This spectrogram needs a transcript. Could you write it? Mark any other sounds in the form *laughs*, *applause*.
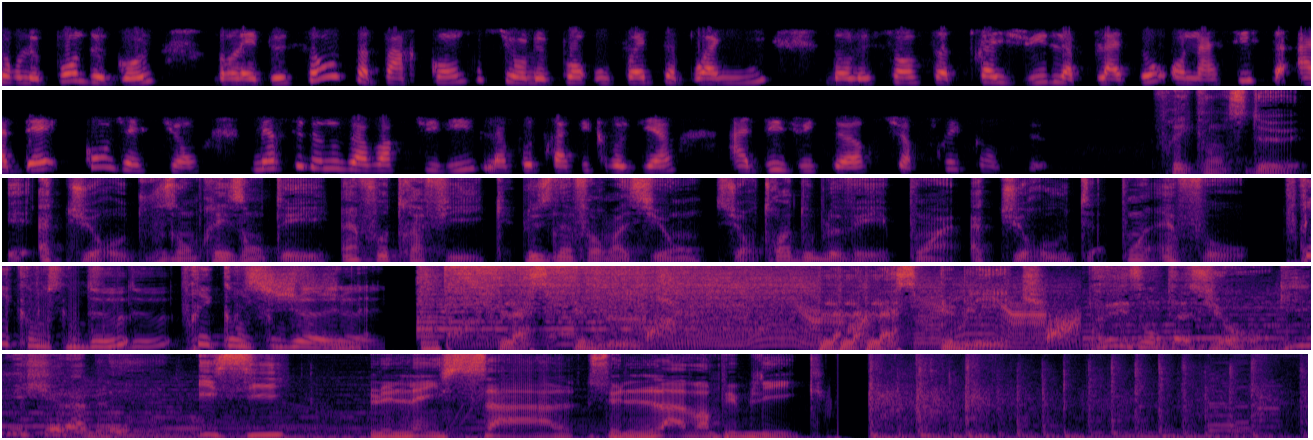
sur le pont de Gaulle dans les deux sens. Par contre, sur le pont Oufouette-Boigny, dans le sens très le plateau, on assiste à des congestions. Merci de nous avoir suivis. L'infotrafic revient à 18h sur Fréquence 2. Fréquence 2 et ActuRoute vous ont présenté Infotrafic. Plus d'informations sur www.acturoute.info. Fréquence 2, fréquence jeune. Place publique. place publique. Présentation Guy Michel Ablé. Ici, le linge sale se lave en public.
